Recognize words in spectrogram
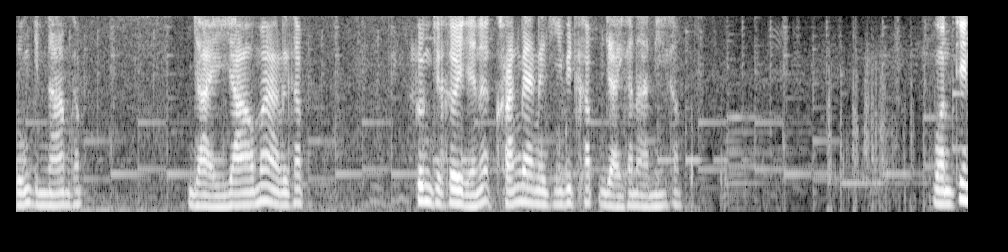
รุ้งกินน้ำครับ ใหญ่ยาวมากเลยครับเพิ่งจะเคยเห็นนะครั้งแรกในชีวิตครับ ใหญ่ขนาดนี้ครับ วันที่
